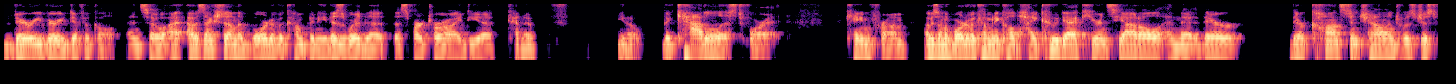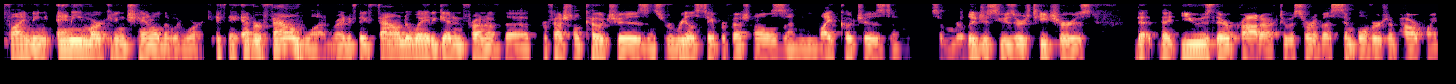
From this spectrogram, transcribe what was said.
very very difficult. And so I, I, was actually on the board of a company this is where the the sparktoro idea kind of you know the catalyst for it came from. I was on the board of a company called haiku deck here in seattle and their, their their constant challenge was just finding any marketing channel that would work. If they ever found one right if they found a way to get in front of the professional coaches and sort of real estate professionals and life coaches and some religious users teachers that that use their product it was sort of a simple version of powerpoint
